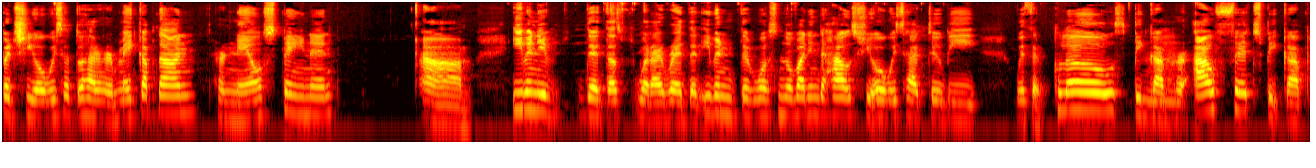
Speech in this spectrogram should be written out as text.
but she always had to have her makeup done, her nails painted. Um, even if that, that's what I read, that even there was nobody in the house, she always had to be with her clothes, pick mm. up her outfits, pick up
